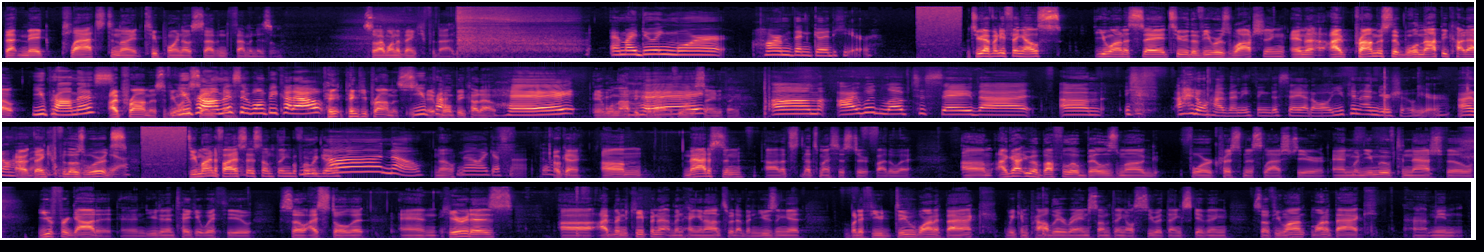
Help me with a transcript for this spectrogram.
that make Platts Tonight 2.07 feminism. So I want to thank you for that. Am I doing more harm than good here? Do you have anything else you want to say to the viewers watching? And I promise it will not be cut out. You promise? I promise. If you want you to say anything. promise it won't be cut out? Pin- pinky promise. You it won't be cut out. Hey. It will not be cut out if you want to say anything. Um, I would love to say that um, I don't have anything to say at all. You can end your show here. I don't have. All right, thank you for those words. Yeah. Do you mind if I say something before we go? Uh, no. No? No, I guess not. Go ahead. Okay. Um, Madison, uh, that's that's my sister, by the way. Um, I got you a Buffalo Bills mug for Christmas last year, and when you moved to Nashville, you forgot it and you didn't take it with you, so I stole it, and here it is. Uh, I've been keeping it. I've been hanging on to it. I've been using it. But if you do want it back, we can probably arrange something. I'll see you at Thanksgiving. So if you want want it back, I mean,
